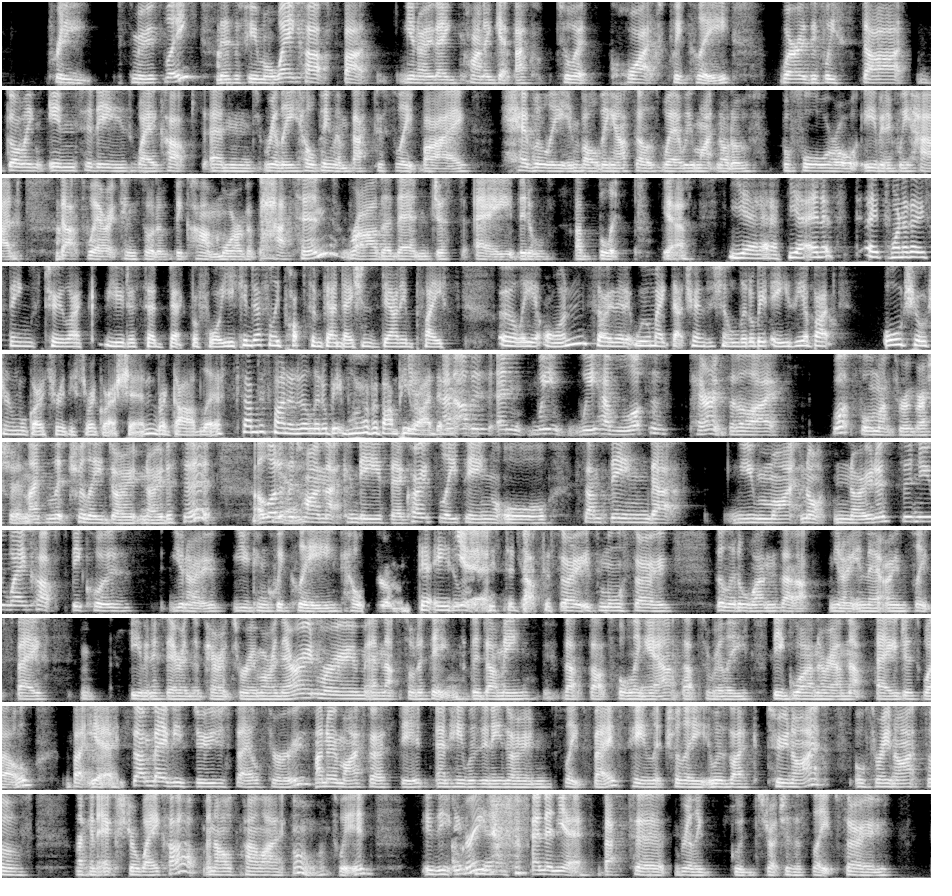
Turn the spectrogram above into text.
pretty smoothly. There's a few more wake ups, but you know, they kind of get back to it quite quickly. Whereas if we start going into these wake ups and really helping them back to sleep by heavily involving ourselves where we might not have before, or even if we had, that's where it can sort of become more of a pattern rather than just a bit of a blip. Yeah. Yeah, yeah, and it's it's one of those things too, like you just said Beck before. You can definitely pop some foundations down in place early on, so that it will make that transition a little bit easier. But all children will go through this regression regardless. Some just find it a little bit more of a bumpy yeah, ride than and others. And we we have lots of parents that are like, "What four month regression?" Like literally don't notice it. A lot yeah. of the time, that can be if they're co sleeping or something that you might not notice the new wake ups because you know you can quickly help them. They're easily yeah, assisted back to sleep. So it's more so the little ones that are you know in their own sleep space, even if they're in the parents' room or in their own room and that sort of thing. The dummy that starts falling out, that's a really big one around that age as well. But yeah, some babies do just sail through. I know my first did, and he was in his own sleep space. He literally, it was like two nights or three nights of like an extra wake up. And I was kind of like, oh, that's weird. Is he hungry? Yeah. and then, yeah, back to really good stretches of sleep. So,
